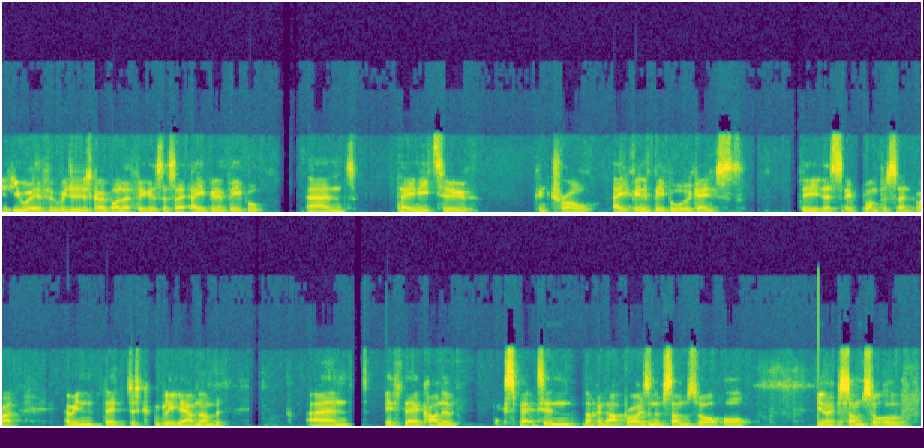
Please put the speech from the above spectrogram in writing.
If you if we just go by their figures, let's say eight billion people, and they need to control eight billion people against the let's say one percent, right? I mean, they're just completely outnumbered. And if they're kind of expecting like an uprising of some sort or, you know, some sort of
